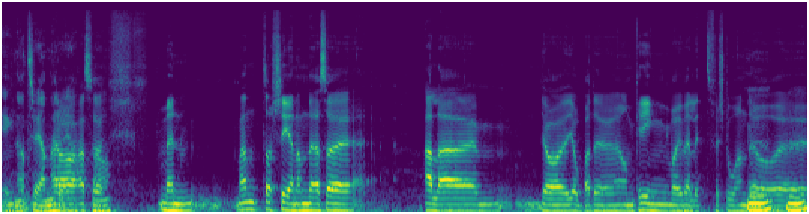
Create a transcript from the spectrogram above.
egna tränare. Ja, alltså, ja. Men man tar sig igenom det. Alltså, alla mm, jag jobbade omkring var ju väldigt förstående. Mm, och, mm. Eh,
